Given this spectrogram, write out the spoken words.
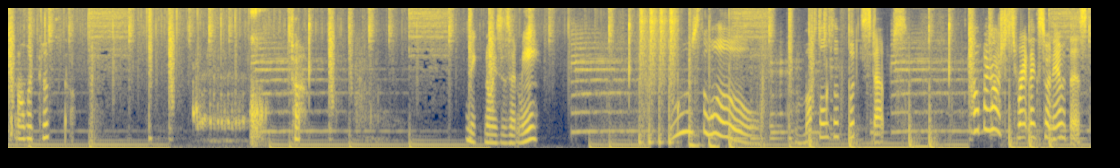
Getting all the good stuff. Make noises at me. Who's the wool? Muffle the footsteps. Oh my gosh, it's right next to an amethyst.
